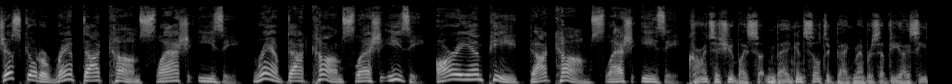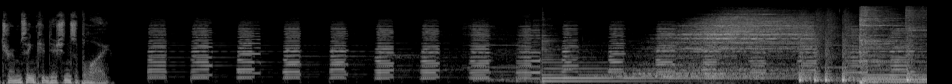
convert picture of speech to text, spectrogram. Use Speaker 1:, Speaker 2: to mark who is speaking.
Speaker 1: Just go to ramp.com slash easy. Ramp.com slash easy. R-A-M-P dot com slash easy.
Speaker 2: Cards issued by Sutton Bank and Celtic Bank members FDIC terms and conditions apply.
